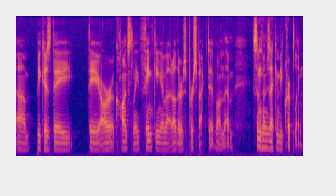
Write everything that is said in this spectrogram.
um, because they they are constantly thinking about others' perspective on them. Sometimes that can be crippling,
